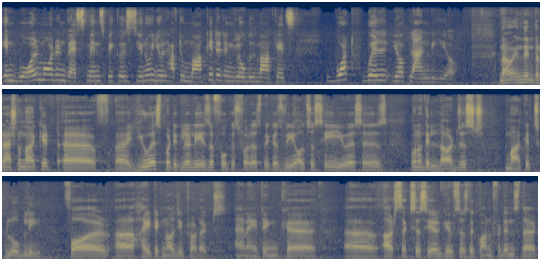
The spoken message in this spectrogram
involve more investments because you know you'll have to market it in global markets? What will your plan be here? Now in the international market, uh, uh, US particularly is a focus for us because we also see US as one of the largest markets globally for uh, high technology products. And I think uh, uh, our success here gives us the confidence that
